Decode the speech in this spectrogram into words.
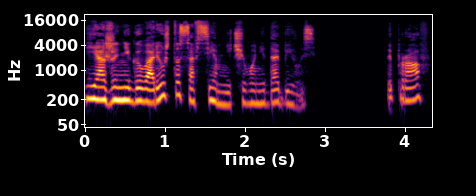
«Я же не говорю, что совсем ничего не добилась. Ты прав,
